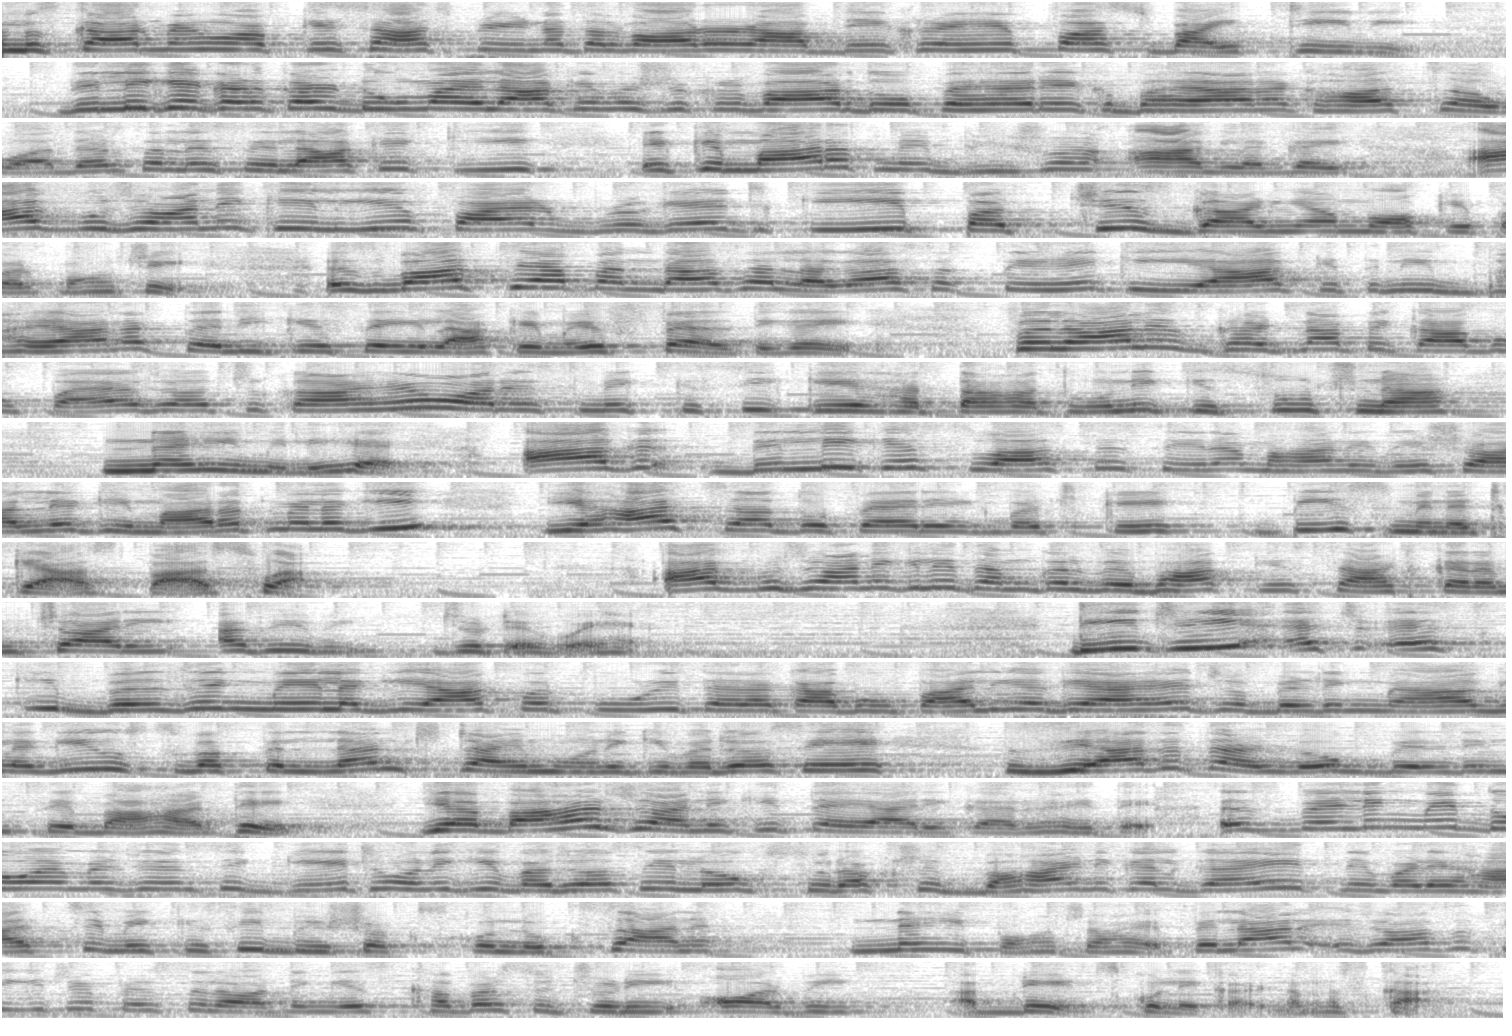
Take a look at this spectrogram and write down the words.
नमस्कार, मैं हूँ आपके साथ प्रेरणा तलवार और आप देख रहे हैं फ़र्स्ट बाइट टीवी। दिल्ली के गड़कर डूमा इलाके में शुक्रवार दोपहर एक भयानक हादसा हुआ। दरअसल इस इलाके की एक इमारत में भीषण आग लग गई। आग बुझाने के लिए फायर ब्रिगेड की 25 गाड़ियाँ मौके पर पहुँची। इस बात से आप अंदाज़ा लगा सकते हैं कि यह आग कितनी भयानक तरीके से इलाके में फैलती गई। फ़िलहाल इस घटना पे काबू पाया जा चुका है और इसमें किसी के हताहत होने की सूचना नहीं मिली है। आग दिल्ली के स्वास्थ्य सेना महानिदेशालय की इमारत में लगी। यह हादसा दोपहर एक बज के बीस मिनट के आसपास हुआ। आग बुझाने के लिए दमकल विभाग के 60 कर्मचारी अभी भी जुटे हुए हैं। डीजीएचएस की बिल्डिंग में लगी आग पर पूरी तरह काबू पा लिया गया है। जो बिल्डिंग में आग लगी, उस वक्त लंच टाइम होने की वजह से ज़्यादातर लोग बिल्डिंग से बाहर थे। या बाहर जाने की तैयारी कर रहे थे। इस बिल्डिंग में दो इमरजेंसी गेट होने की वजह से लोग सुरक्षित बाहर निकल गए। इतने बड़े हादसे में किसी भी शख्स को नुकसान नहीं पहुँचा है। फ़िलहाल इजाज़त दीजिए, फिर से लौटेंगे इस खबर से जुड़ी और भी अपडेट्स को लेकर। नमस्कार।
